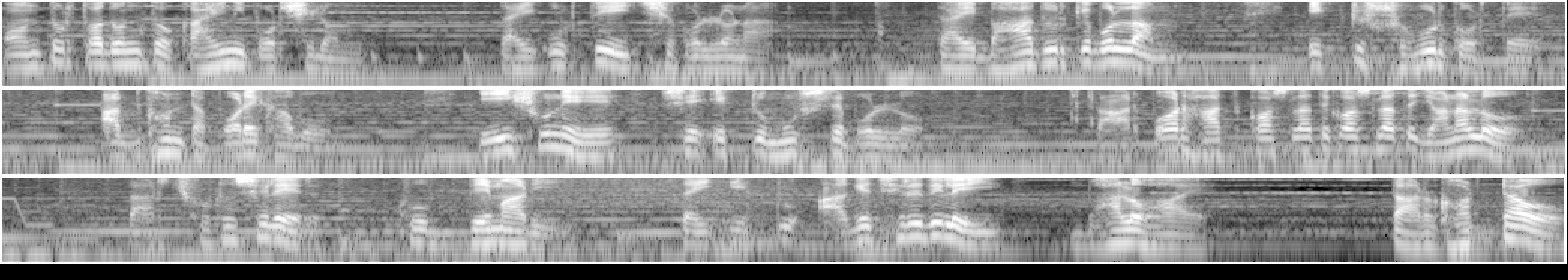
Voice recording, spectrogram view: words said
অন্তর্তদন্ত কাহিনী পড়ছিলাম তাই উঠতে ইচ্ছে করল না। তাই বাহাদুরকে বললাম, একটু সবুর করতে, আধ ঘণ্টা পরে খাব। এই শুনে সে একটু মুষড়ে পড়ল। তারপর হাত কসলাতে কসলাতে জানালো, তার ছোট ছেলের খুব বেমারি, তাই একটু আগে ছেড়ে দিলেই ভালো হয়। তার ঘরটাও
